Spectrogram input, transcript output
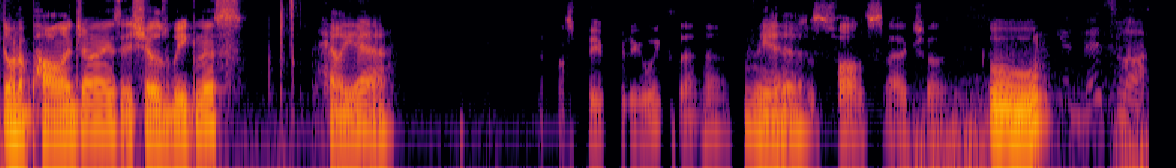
Don't apologize. It shows weakness. Hell yeah. Must be pretty weak then, huh? Yeah. This is false, actually. Ooh. Look at this lot.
